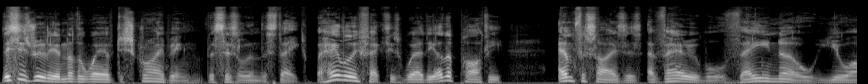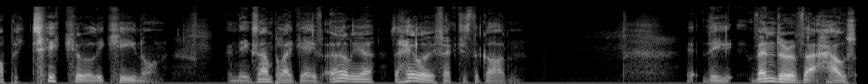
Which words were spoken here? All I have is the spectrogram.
This is really another way of describing the sizzle in the steak. The halo effect is where the other party emphasizes a variable they know you are particularly keen on. In the example I gave earlier, the halo effect is the garden. The vendor of that house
